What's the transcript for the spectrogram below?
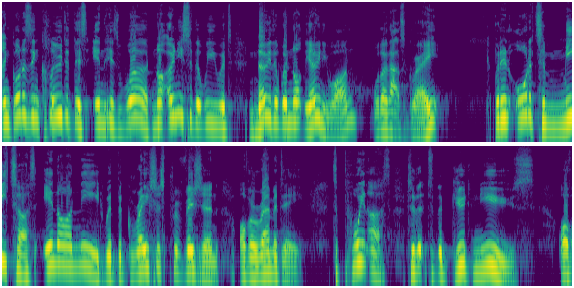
And God has included this in His Word, not only so that we would know that we're not the only one, although that's great, but in order to meet us in our need with the gracious provision of a remedy, to point us to the, to the good news of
